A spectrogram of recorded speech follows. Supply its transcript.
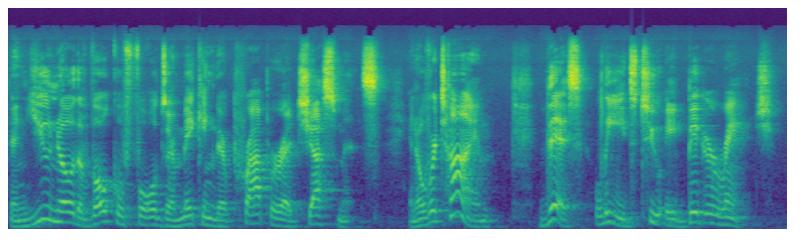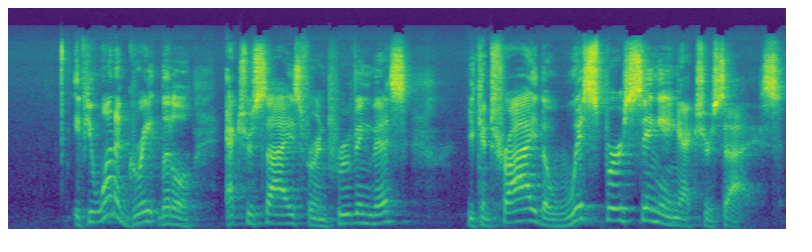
then you know the vocal folds are making their proper adjustments. And over time, this leads to a bigger range. If you want a great little exercise for improving this, you can try the whisper singing exercise.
